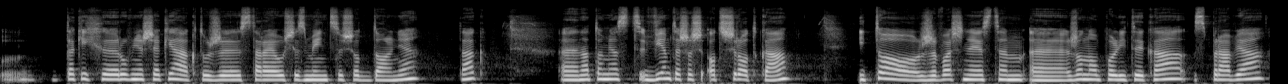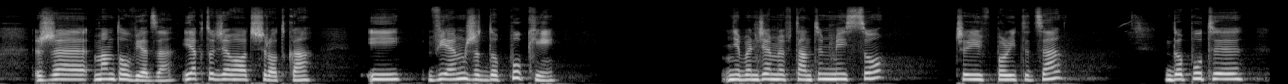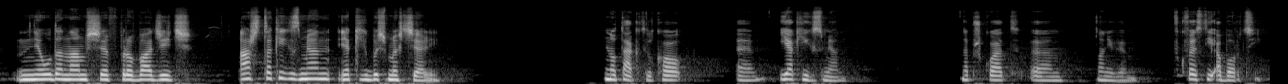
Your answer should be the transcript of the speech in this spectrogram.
y, takich również jak ja, którzy starają się zmienić coś oddolnie, tak? E, natomiast wiem też od środka, i to, że właśnie jestem e, żoną polityka, sprawia, że mam tą wiedzę, jak to działa od środka. I wiem, że dopóki nie będziemy w tamtym miejscu, czyli w polityce, dopóty nie uda nam się wprowadzić aż takich zmian, jakich byśmy chcieli. No tak, tylko e, jakich zmian? Na przykład, e, no nie wiem, w kwestii aborcji.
